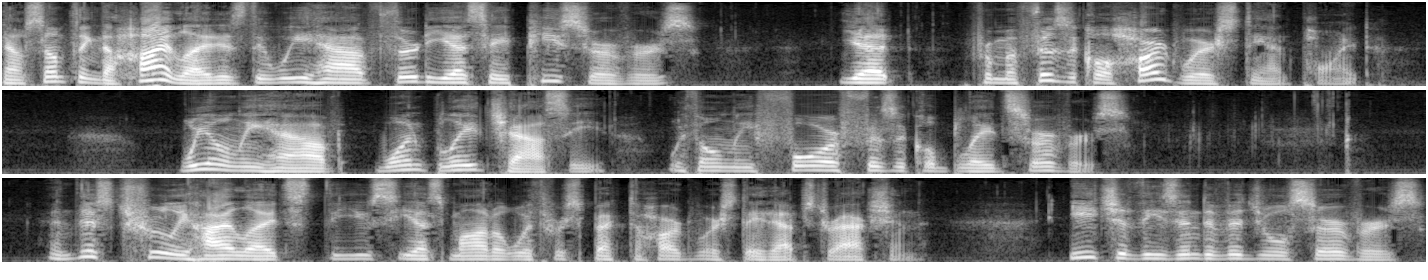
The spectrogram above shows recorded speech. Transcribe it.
Now something to highlight is that we have 30 SAP servers, yet from a physical hardware standpoint, we only have one blade chassis with only four physical blade servers. And this truly highlights the UCS model with respect to hardware state abstraction. Each of these individual servers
